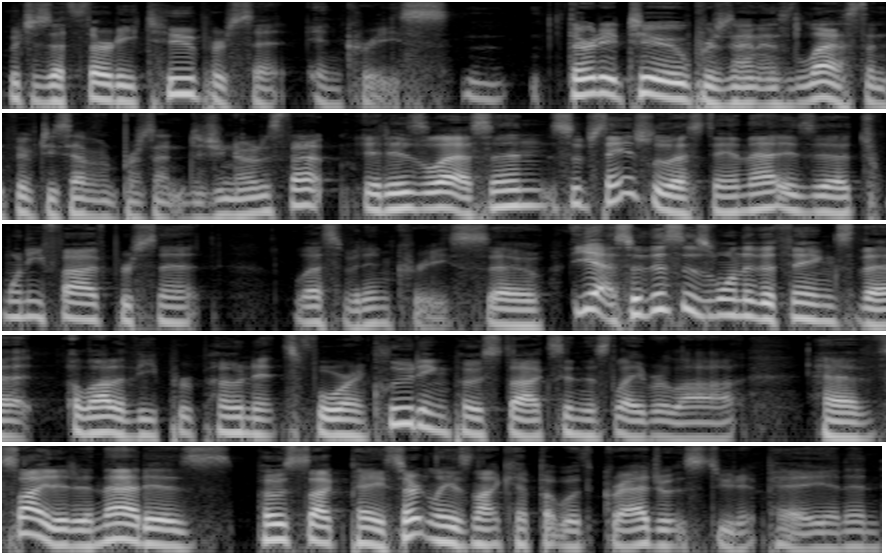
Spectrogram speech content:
which is a 32% increase. Thirty-two percent is less than fifty-seven percent. Did you notice that? It is less and substantially less, Dan. That is a 25% less of an increase. So, yeah, so this is one of the things that a lot of the proponents for including postdocs in this labor law have cited, and that is postdoc pay certainly has not kept up with graduate student pay. And in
